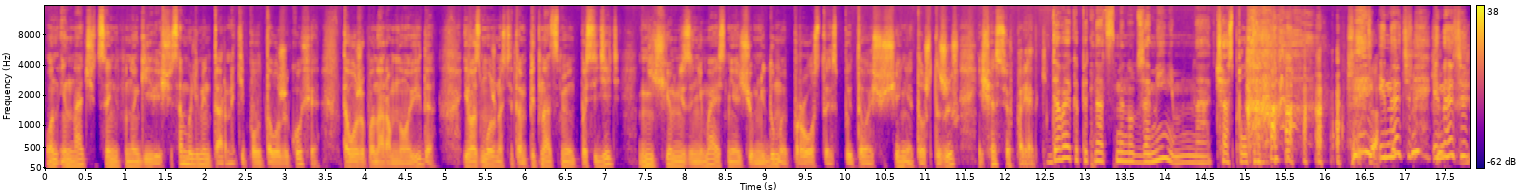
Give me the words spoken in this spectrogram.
он иначе ценит многие вещи. Самые элементарные, типа вот того же кофе, того же панорамного вида и возможности там 15 минут посидеть, ничем не занимаясь, ни о чем не думая, просто испытывая ощущение того, что ты жив, и сейчас все в порядке. Давай-ка 15 минут заменим на час-полтора. Иначе, иначе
